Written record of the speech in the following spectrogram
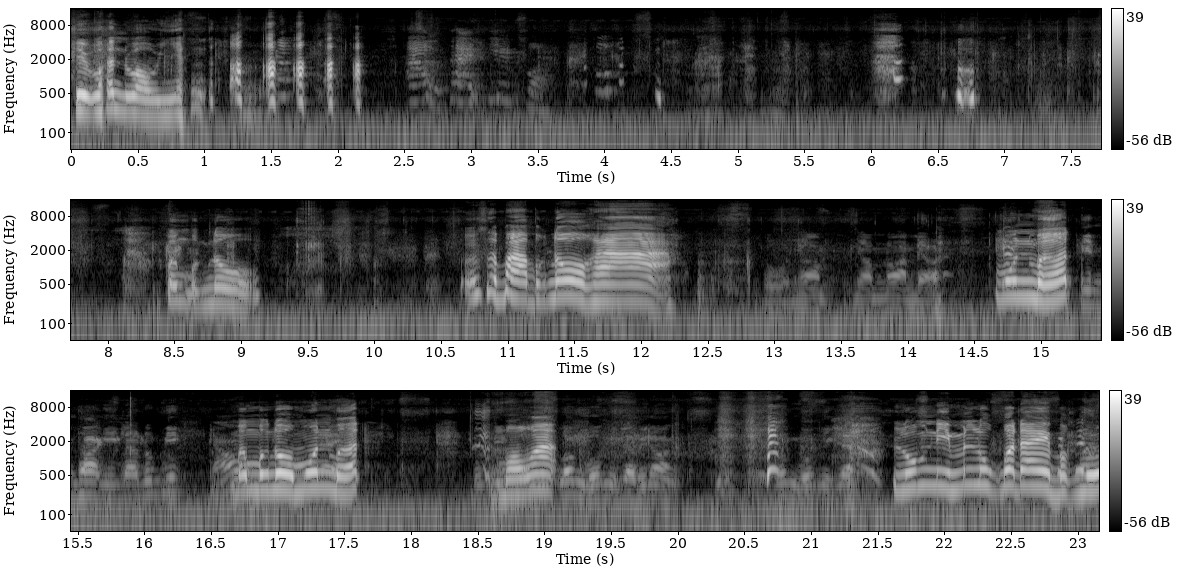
เจวันเบาอิหยังเบิ่งบักโดเออสภาพบักโดค่ะโอ้ย่อมย่อมนอนแล้วมุนเบิดกินทอกอีกแล้วลูกบิ๊กอ้าเบิ่งบักโดมุนเบิดลูบิ๊บอกว่าลงหลุมอีกแล้วพี่น้องลงหลุมอีกแล้วหลุมนี่มันลุกบ่ได้บักหมู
